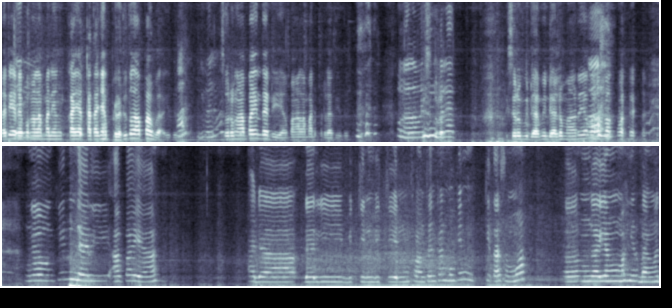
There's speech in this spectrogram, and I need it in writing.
tadi ada Dari- pengalaman yang kayak katanya berat itu apa mbak itu ah gimana suruh ngapain tadi yang pengalaman berat itu? Pengalaman yang berat. disuruh pindah-pindah lemari apa apa nggak mungkin dari apa ya ada dari bikin-bikin konten kan mungkin kita semua eh, nggak yang mahir banget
